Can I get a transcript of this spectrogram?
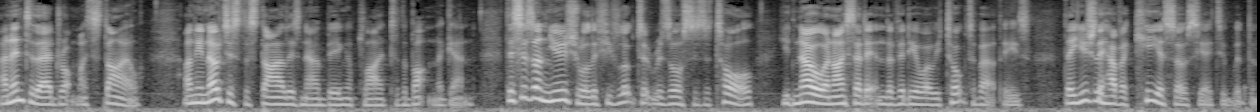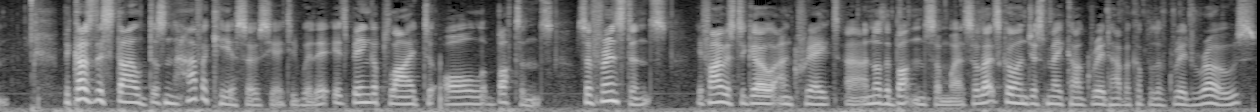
and into there drop my style. And you notice the style is now being applied to the button again. This is unusual if you've looked at resources at all. You'd know, and I said it in the video where we talked about these, they usually have a key associated with them. Because this style doesn't have a key associated with it, it's being applied to all buttons. So for instance, if I was to go and create uh, another button somewhere, so let's go and just make our grid have a couple of grid rows.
